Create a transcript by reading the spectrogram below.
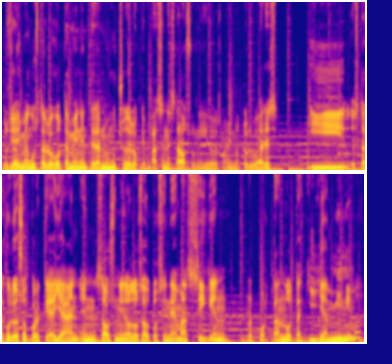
pues ya a mí me gusta luego también enterarme mucho de lo que pasa en Estados Unidos, ¿no? en otros lugares. Y está curioso porque allá en, en Estados Unidos los autocinemas siguen reportando taquilla mínima,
